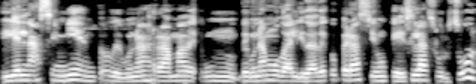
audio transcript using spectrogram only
y el nacimiento de una rama, de, de una modalidad de cooperación que es la Sur-Sur,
